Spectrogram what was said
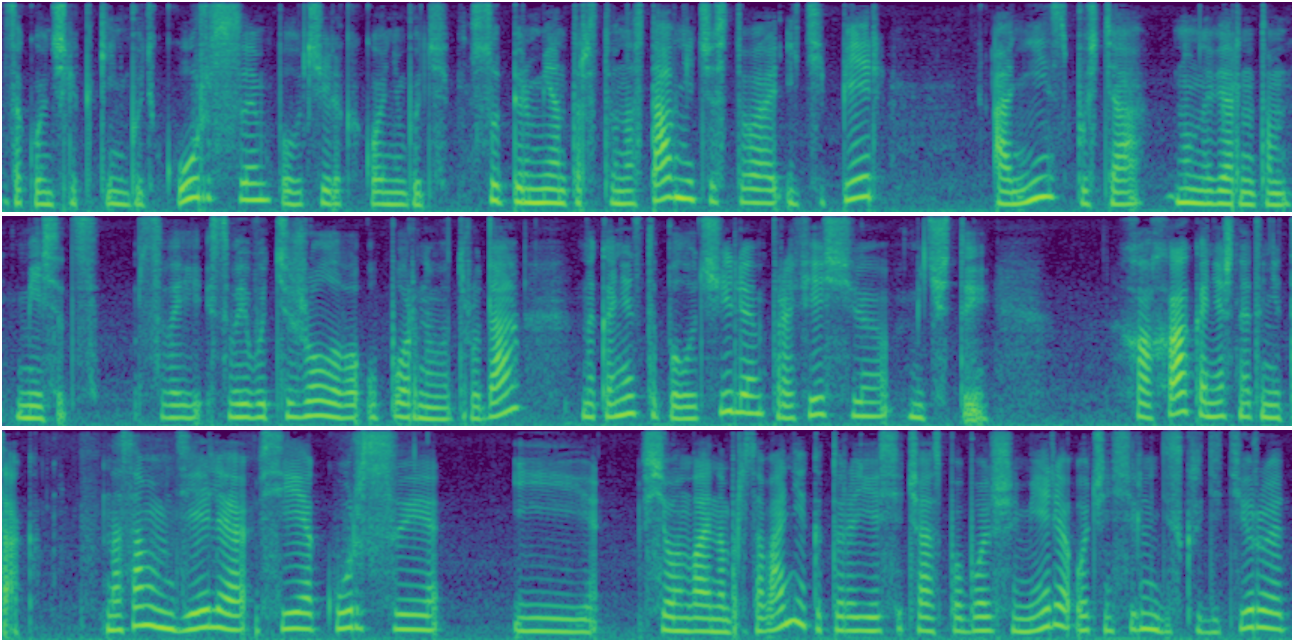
закончили какие-нибудь курсы, получили какое-нибудь супер менторство, наставничество, и теперь они спустя, ну, наверное, там месяц своей, своего тяжелого упорного труда наконец-то получили профессию мечты. Ха-ха, конечно, это не так. На самом деле все курсы и все онлайн-образование, которое есть сейчас по большей мере, очень сильно дискредитирует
